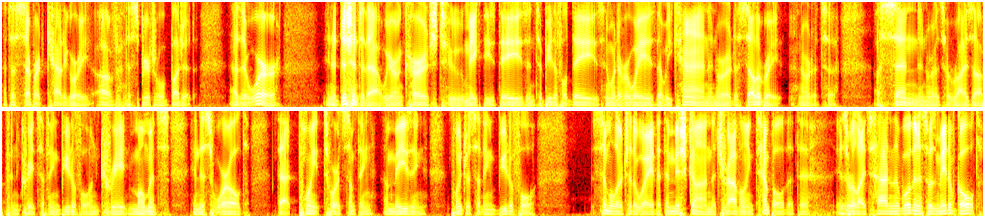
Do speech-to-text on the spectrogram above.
That's a separate category of the spiritual budget, as it were. In addition to that, we are encouraged to make these days into beautiful days in whatever ways that we can in order to celebrate, in order to ascend, in order to rise up and create something beautiful and create moments in this world that point towards something amazing, point towards something beautiful, similar to the way that the Mishkan, the traveling temple that the Israelites had in the wilderness, was made of gold.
